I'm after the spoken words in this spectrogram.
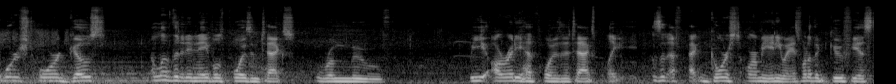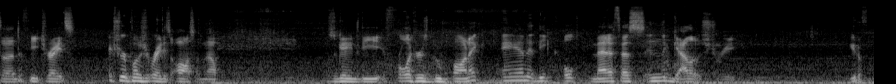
Worst or Ghost. I love that it enables poison attacks removed. We already have poison attacks, but like it doesn't affect Gorst Army anyway. It's one of the goofiest uh, defeat traits. Extra replenishment rate is awesome, though. Also gained the Frolicker's Bubonic and the Cult Manifests in the Gallows Tree. Beautiful.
